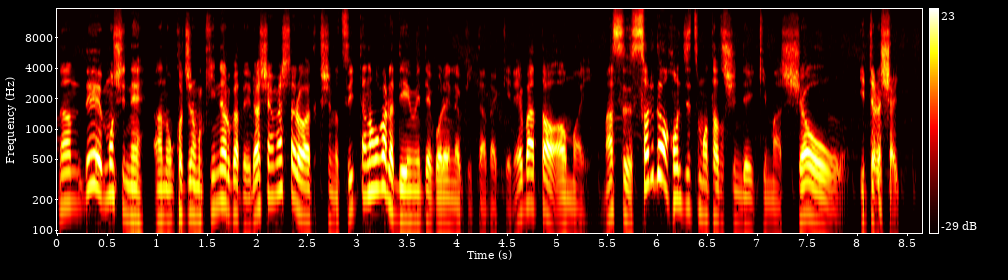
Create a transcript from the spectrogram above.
なんで、もしね、あの、こちらも気になる方いらっしゃいましたら、私の Twitter の方から DM でご連絡いただければと思います。それでは本日も楽しんでいきましょう。いってらっしゃい。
